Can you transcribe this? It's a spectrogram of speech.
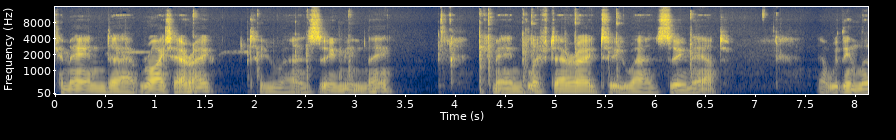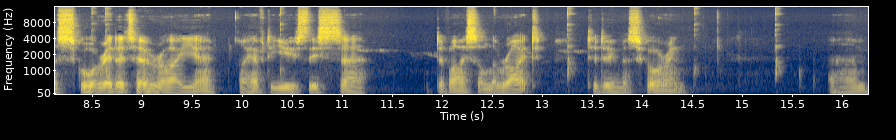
Command uh, right arrow to uh, zoom in there. Command left arrow to uh, zoom out. Now within the score editor I, uh, I have to use this uh, device on the right to do my scoring. Um,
